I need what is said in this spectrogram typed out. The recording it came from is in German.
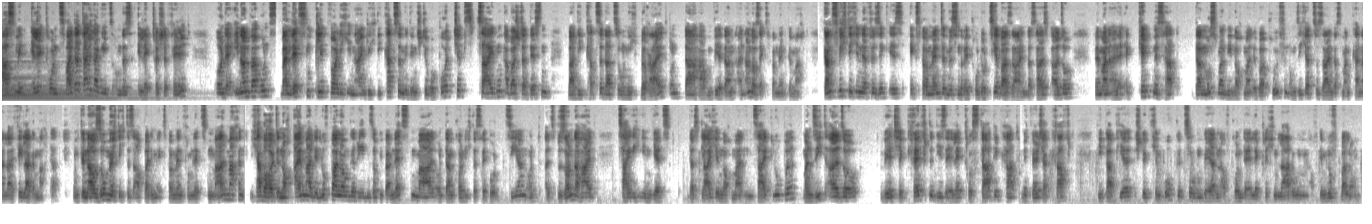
Spaß mit Elektronen, zweiter Teil, da geht es um das elektrische Feld. Und erinnern wir uns, beim letzten Clip wollte ich Ihnen eigentlich die Katze mit den Styropor-Chips zeigen, aber stattdessen war die Katze dazu nicht bereit und da haben wir dann ein anderes Experiment gemacht. Ganz wichtig in der Physik ist, Experimente müssen reproduzierbar sein. Das heißt also, wenn man eine Erkenntnis hat, dann muss man die nochmal überprüfen, um sicher zu sein, dass man keinerlei Fehler gemacht hat. Und genau so möchte ich das auch bei dem Experiment vom letzten Mal machen. Ich habe heute noch einmal den Luftballon gerieben, so wie beim letzten Mal, und dann konnte ich das reproduzieren. Und als Besonderheit zeige ich Ihnen jetzt das gleiche nochmal in Zeitlupe. Man sieht also, welche Kräfte diese Elektrostatik hat, mit welcher Kraft die Papierstückchen hochgezogen werden aufgrund der elektrischen Ladungen auf dem Luftballon.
